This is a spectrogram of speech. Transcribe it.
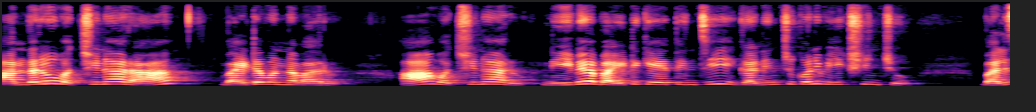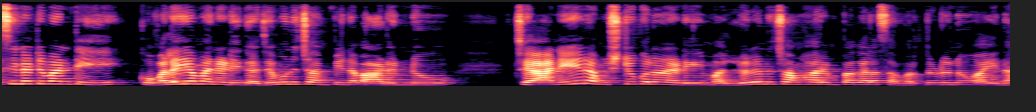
అందరూ వచ్చినారా? బయట ఉన్నవారు ఆ వచ్చినారు నీవే బయటికేతించి గణించుకొని వీక్షించు. బలిసినటువంటి కువలయమనడి గజమును చంపిన వాడును చానీర ముష్టుకులనడి మల్లులను సంహరింపగల సమర్థుడును అయిన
